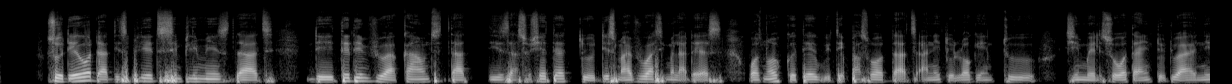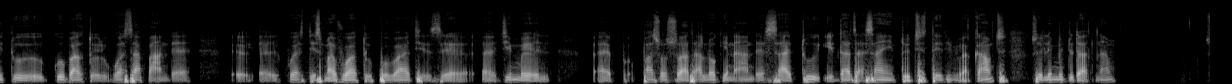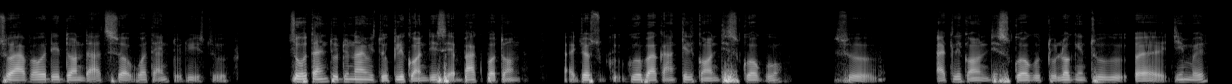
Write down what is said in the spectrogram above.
So the error that displayed simply means that the TradingView account that is associated to this my viewer's email address was not created with a password that I need to log into Gmail. So what I need to do, I need to go back to WhatsApp and uh, uh, request this my viewer to provide his uh, uh Gmail uh, password so that I log in and decide to that I sign into this TradingView account. So let me do that now. So I've already done that. So what I need to do is to so what I need to do now is to click on this uh, back button. I just go back and click on this Google. So I click on this Google to log into uh, Gmail.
